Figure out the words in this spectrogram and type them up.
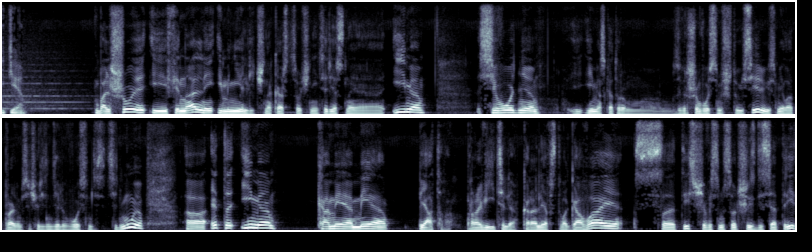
Маяке. Большое и финальное, и мне лично кажется очень интересное имя сегодня, и имя, с которым э, завершим 86-ю серию и смело отправимся через неделю в 87-ю, э, это имя Камеамеа Пятого правителя королевства Гавайи с 1863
